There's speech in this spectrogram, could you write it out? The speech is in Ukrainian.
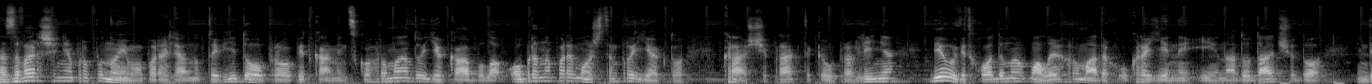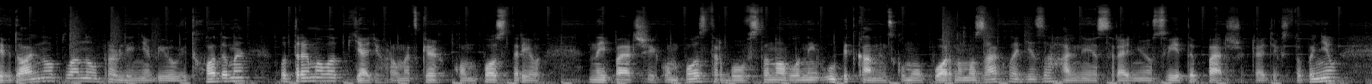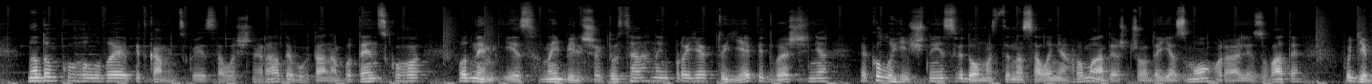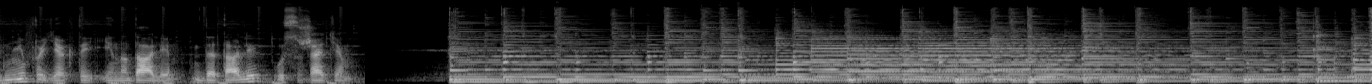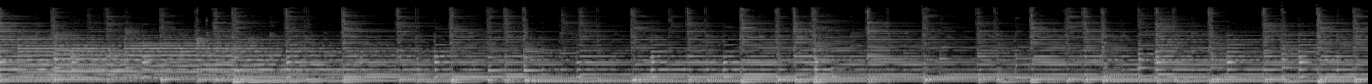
На завершення пропонуємо переглянути відео про Підкам'янську громаду, яка була обрана переможцем проєкту Кращі практики управління біовідходами в малих громадах України і на додачу до індивідуального плану управління біовідходами отримала 5 громадських компостерів. Найперший компостер був встановлений у Підкам'янському опорному закладі загальної середньої освіти перших третіх ступенів. На думку голови Підкам'янської селищної ради Богдана Бутинського, одним із найбільших досягнень проєкту є підвищення екологічної свідомості населення громади, що дає змогу реалізувати подібні проєкти і надалі. Деталі у сюжеті.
